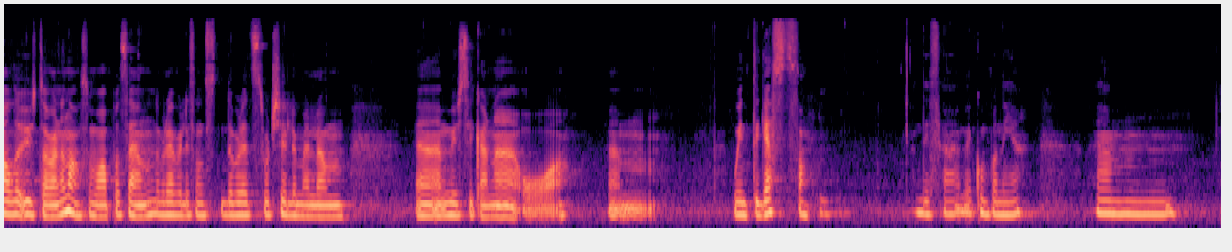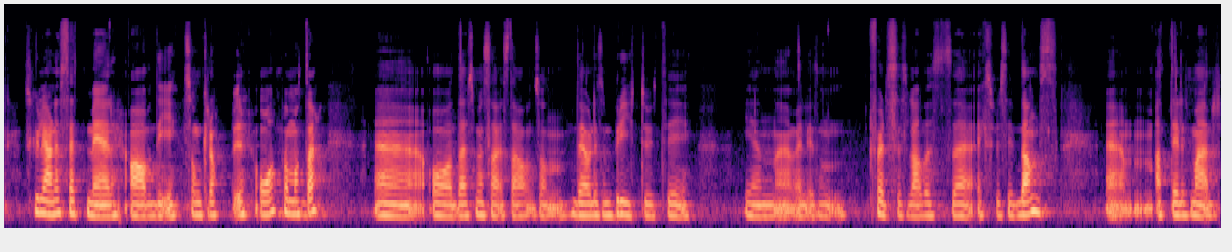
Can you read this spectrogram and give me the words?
alle utøverne da, som var på scenen. Det ble, sånn, det ble et stort skille mellom eh, musikerne og um, Winter Guests. Da. Disse, det kompaniet. Um, skulle gjerne sett mer av de som kropper òg, på en måte. Eh, og det som jeg sa i stad, sånn, det å liksom bryte ut i, i en uh, veldig sånn følelsesladet uh, ekspressiv dans, um, at det er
